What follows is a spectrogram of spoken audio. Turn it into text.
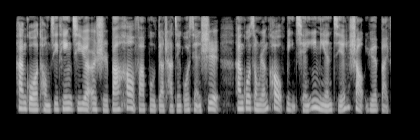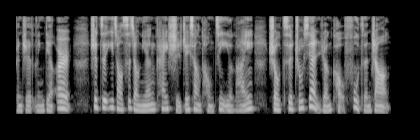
韩国统计厅七月二十八号发布调查结果显示，韩国总人口比前一年减少约百分之零点二，是自一九四九年开始这项统计以来首次出现人口负增长。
